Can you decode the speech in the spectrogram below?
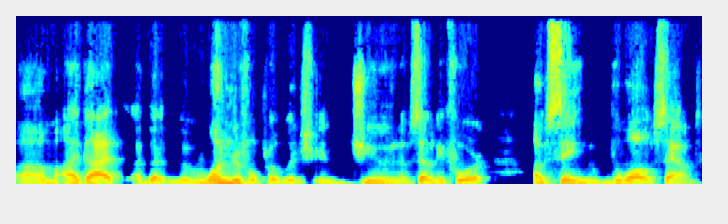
um, I got the, the, wonderful privilege in June of '74 of seeing the Wall of Sound,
